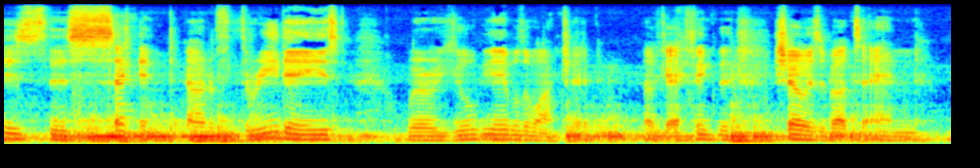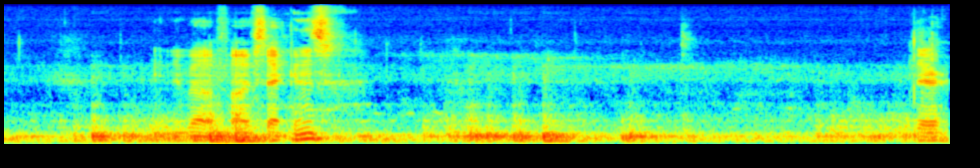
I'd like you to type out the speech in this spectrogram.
is the second out of three days where you'll be able to watch it. Okay, I think the show is about to end in about five seconds. There,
